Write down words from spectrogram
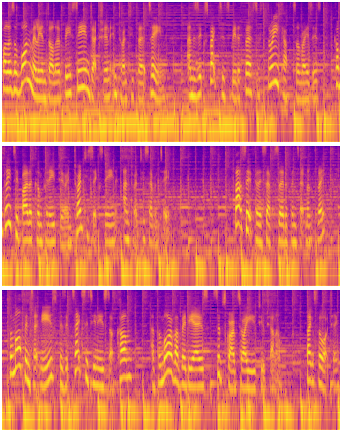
follows a $1 million VC injection in 2013 and is expected to be the first of three capital raises completed by the company during 2016 and 2017. That's it for this episode of FinTech Monthly. For more FinTech news, visit techcitynews.com and for more of our videos, subscribe to our YouTube channel. Thanks for watching.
